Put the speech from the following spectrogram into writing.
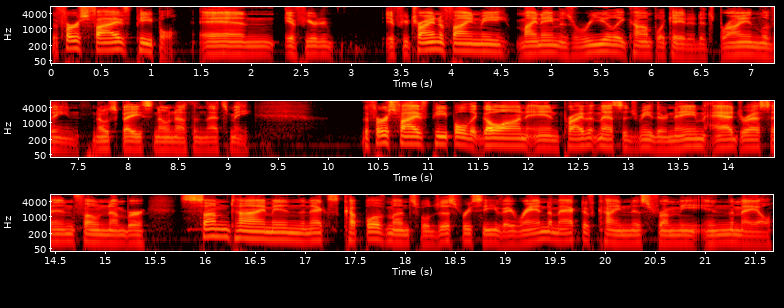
The first 5 people. And if you're if you're trying to find me, my name is really complicated. It's Brian Levine. No space, no nothing. That's me. The first five people that go on and private message me their name, address, and phone number sometime in the next couple of months will just receive a random act of kindness from me in the mail.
